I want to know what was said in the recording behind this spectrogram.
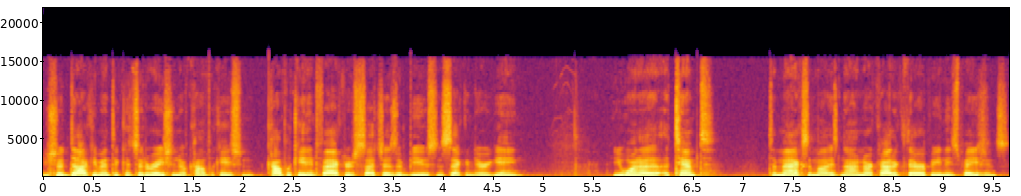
You should document the consideration of complication, complicating factors such as abuse and secondary gain. You want to attempt to maximize non-narcotic therapy in these patients,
